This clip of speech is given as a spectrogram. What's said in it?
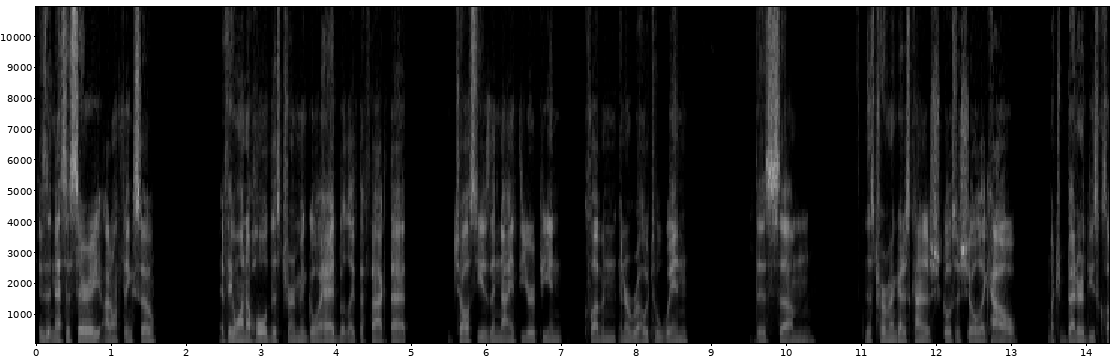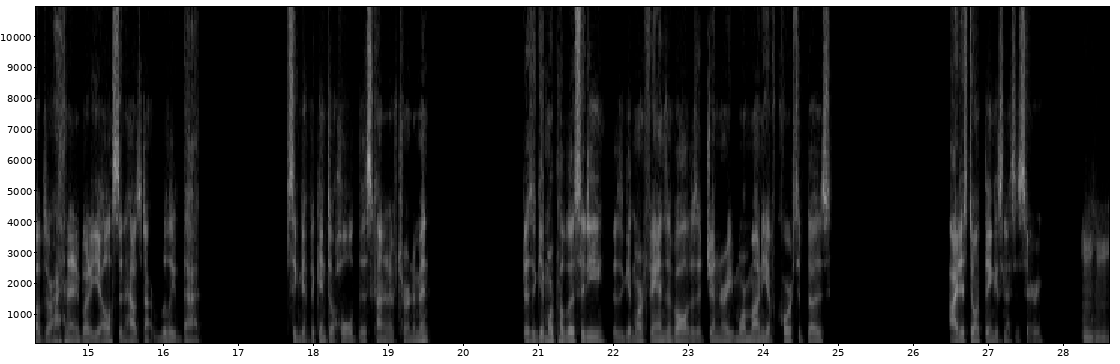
is it necessary? I don't think so. If they want to hold this tournament, go ahead. But like the fact that Chelsea is the ninth European club in, in a row to win this um this tournament, just kind of goes to show like how much better these clubs are than anybody else, and how it's not really that significant to hold this kind of tournament. Does it get more publicity? Does it get more fans involved? Does it generate more money? Of course it does. I just don't think it's necessary. hmm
